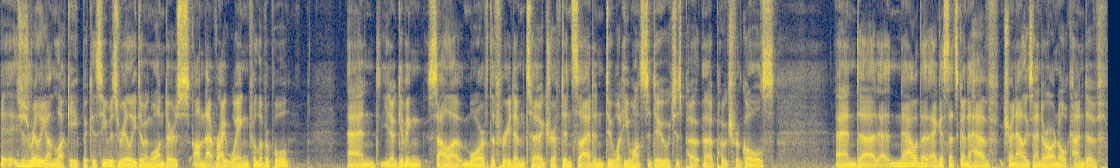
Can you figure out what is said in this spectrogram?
it- it's just really unlucky because he was really doing wonders on that right wing for Liverpool. And you know, giving Salah more of the freedom to drift inside and do what he wants to do, which is po- uh, poach for goals. And uh, now that I guess that's going to have Trent Alexander-Arnold kind of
